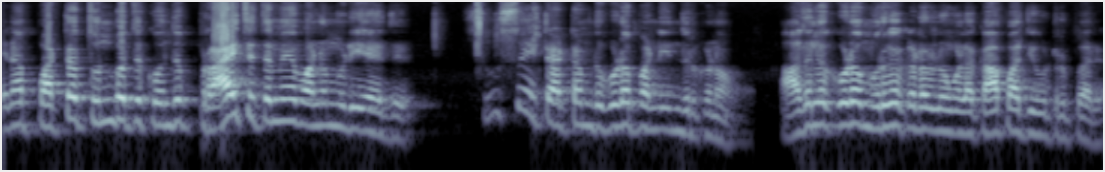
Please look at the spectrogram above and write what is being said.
ஏன்னா பட்ட துன்பத்துக்கு வந்து பிராயச்சித்தமே பண்ண முடியாது. சூசைட் அட்டம் கூட பண்ணியிருந்துருக்கணும். அதில் கூட முருகக்கடவுள் உங்களை காப்பாற்றி விட்டுருப்பாரு.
